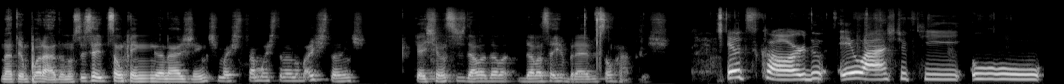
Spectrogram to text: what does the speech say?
na temporada. Não sei se a edição quer enganar a gente, mas está mostrando bastante que as chances dela, dela, dela sair breve são rápidas. Eu discordo. Eu acho que o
